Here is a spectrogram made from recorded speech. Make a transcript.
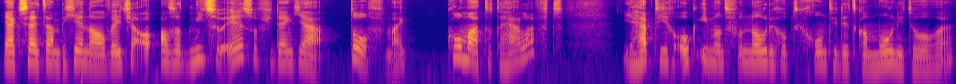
ja, ik zei het aan het begin al. Weet je, als het niet zo is, of je denkt, ja, tof, maar ik kom maar tot de helft. Je hebt hier ook iemand voor nodig op de grond die dit kan monitoren.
